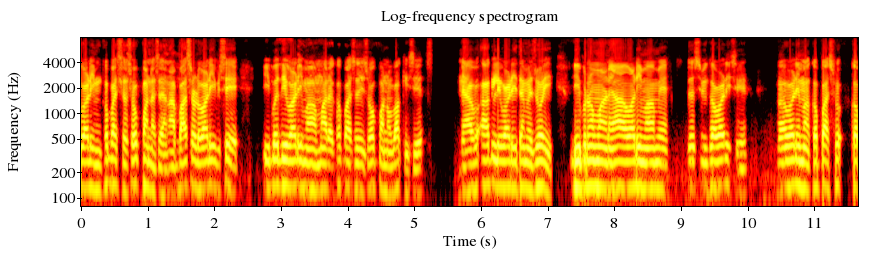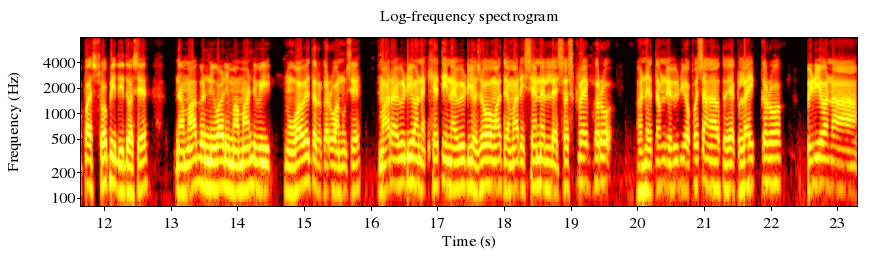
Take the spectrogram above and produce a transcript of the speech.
વાડીમાં કપાસ સોંપવાના છે અને આ પાછળ વાળી છે એ બધી વાડીમાં અમારે કપાસ સોંપવાનો બાકી છે. ને આગલી વાડી તમે જોઈ એ પ્રમાણે આ વાડીમાં અમે દસ વીઘા વાળી છે. આ વાડીમાં કપાસ કપાસ સોંપી દીધો છે ને આમ આગળની વાડીમાં માંડવીનું વાવેતર કરવાનું છે. મારા વીડિયો અને ખેતીના વીડિયો જોવા માટે મારી ચેનલને સબસ્ક્રાઇબ કરો અને તમને વીડિયો પસંદ આવે તો એક લાઈક કરો. વિડીયોના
